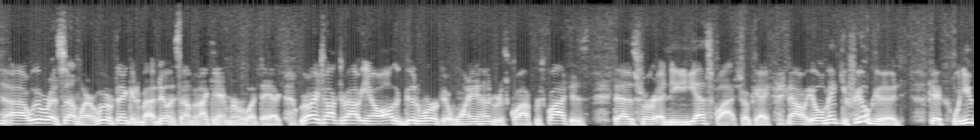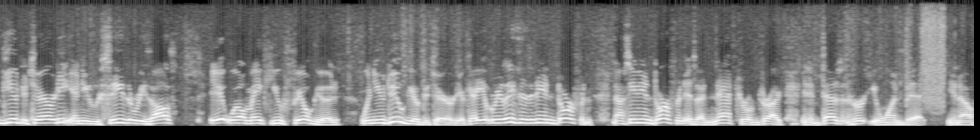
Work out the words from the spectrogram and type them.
Uh, we were at somewhere. We were thinking about doing something. I can't remember what the heck. We already talked about, you know, all the good work that 1 800 Squat for Squatches does for a needy Squatch, okay? Now, it will make you feel good. Okay, when you give to charity and you see the results, it will make you feel good when you do give to charity, okay? It releases an endorphin. Now, see, an endorphin is a natural drug and it doesn't hurt you one bit, you know?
